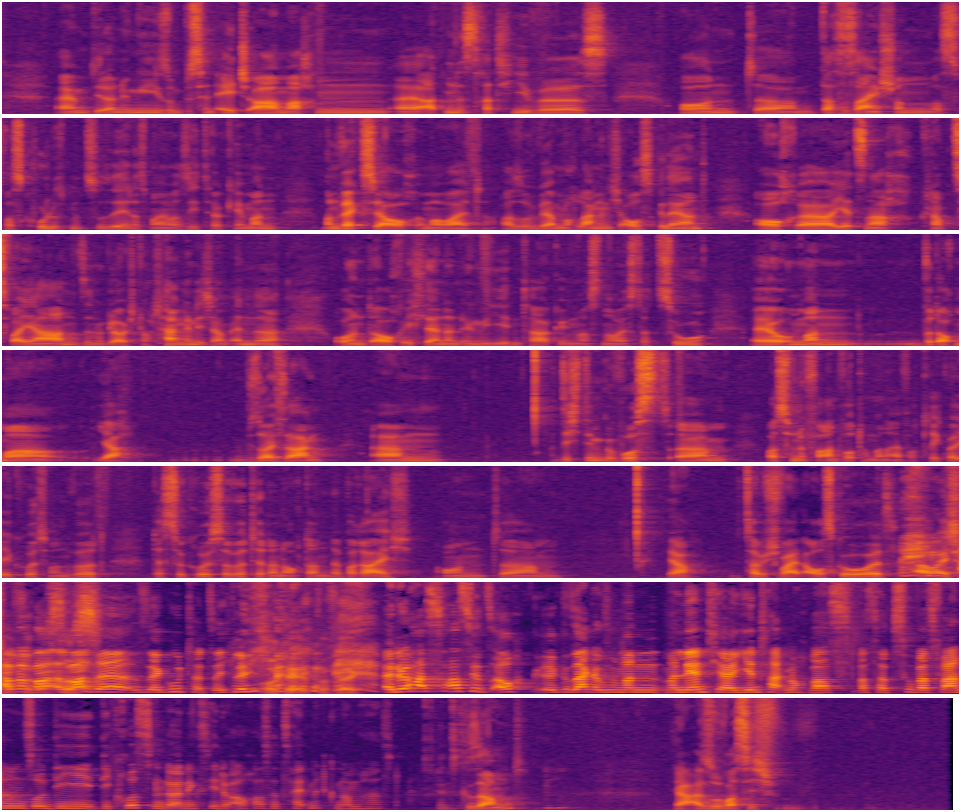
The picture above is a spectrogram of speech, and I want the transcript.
ähm, die dann irgendwie so ein bisschen HR machen, äh, Administratives. Und ähm, das ist eigentlich schon was, was Cooles mitzusehen, dass man einfach sieht, okay, man, man wächst ja auch immer weiter. Also wir haben noch lange nicht ausgelernt. Auch äh, jetzt nach knapp zwei Jahren sind wir, glaube ich, noch lange nicht am Ende. Und auch ich lerne dann irgendwie jeden Tag irgendwas Neues dazu. Äh, und man wird auch mal, ja, wie soll ich sagen, ähm, sich dem bewusst, ähm, was für eine Verantwortung man einfach trägt, weil je größer man wird, desto größer wird ja dann auch dann der Bereich. Und ähm, ja, Jetzt habe ich weit ausgeholt, aber ich hoffe, aber war, dass das war sehr, sehr gut tatsächlich. Okay, perfekt. Du hast, hast jetzt auch äh, gesagt, also man, man lernt ja jeden Tag noch was, was dazu. Was waren denn so die, die größten Learnings, die du auch aus der Zeit mitgenommen hast? Insgesamt? Mhm. Ja, also was ich,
